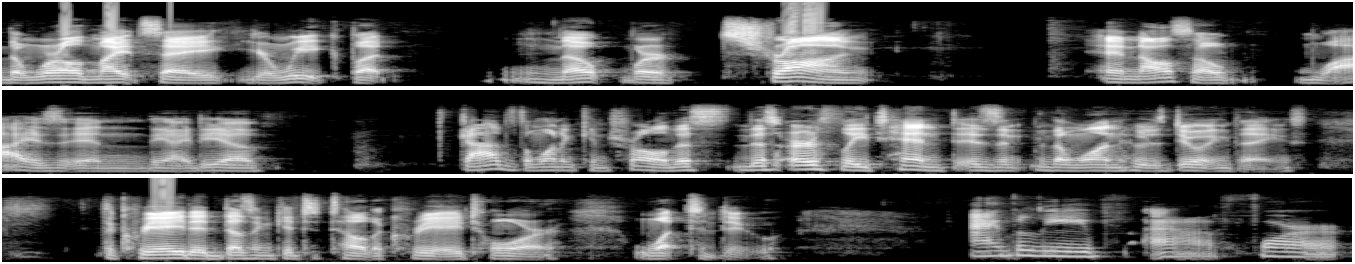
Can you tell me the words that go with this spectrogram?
The world might say you're weak, but nope, we're strong and also wise in the idea of God's the one in control. This this earthly tent isn't the one who's doing things the created doesn't get to tell the creator what to do. I believe uh, for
